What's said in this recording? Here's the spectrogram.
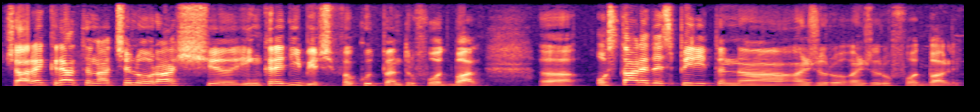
și a recreat în acel oraș uh, incredibil și făcut pentru fotbal o stare de spirit în, în, jurul, în jurul fotbalului.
